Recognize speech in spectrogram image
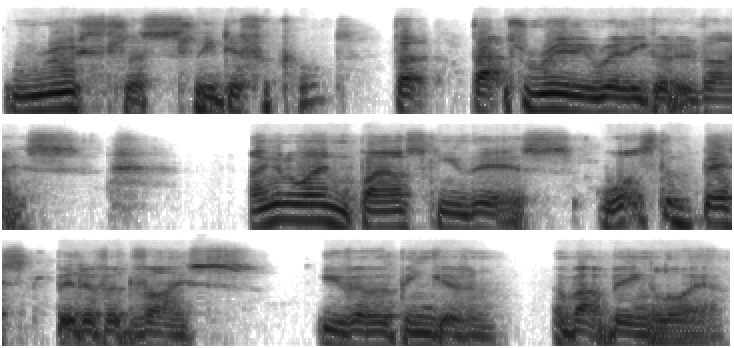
ruthlessly difficult, but that's really, really good advice. I'm going to end by asking you this What's the best bit of advice you've ever been given about being a lawyer?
